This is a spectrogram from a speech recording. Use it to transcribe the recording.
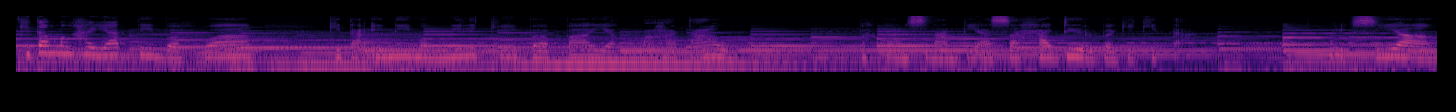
kita menghayati bahwa kita ini memiliki Bapa yang Maha Tahu, bahkan senantiasa hadir bagi kita, baik siang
